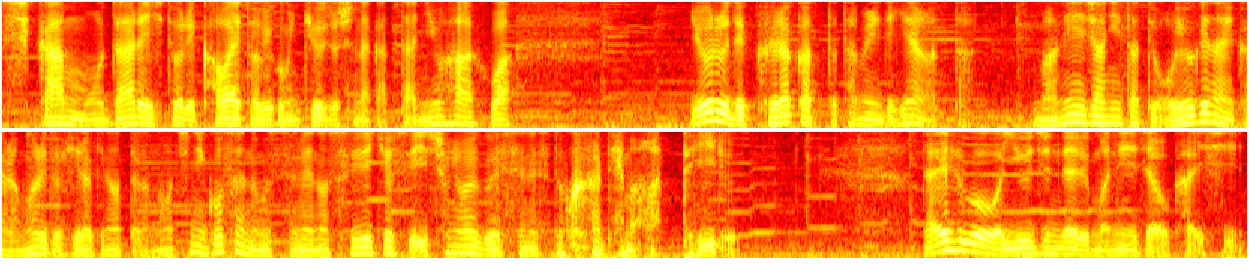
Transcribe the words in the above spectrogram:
しかも、誰一人川へ飛び込み救助しなかった。ニューハーフは、夜で暗かったためにできなかった。マネージャーに至って泳げないから無理と開き直ったが、後に5歳の娘の水泳教室で一緒に泳ぐ SNS 動画が出回っている。大富豪は友人であるマネージャーを介し、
